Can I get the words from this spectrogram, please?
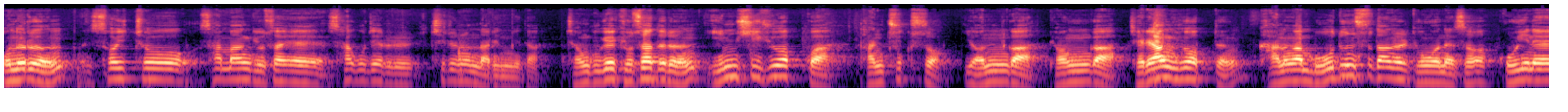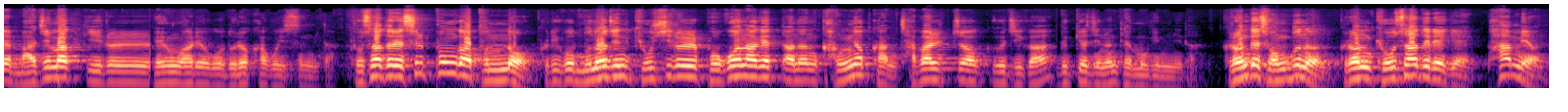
오늘은 서희초 사망교사의 사구제를 치르는 날입니다. 전국의 교사들은 임시 휴업과 단축 수업, 연가, 병가, 재량 휴업 등 가능한 모든 수단을 동원해서 고인의 마지막 길을 배웅하려고 노력하고 있습니다. 교사들의 슬픔과 분노, 그리고 무너진 교실을 복원하겠다는 강력한 자발적 의지가 느껴지는 대목입니다. 그런데 정부는 그런 교사들에게 파면,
